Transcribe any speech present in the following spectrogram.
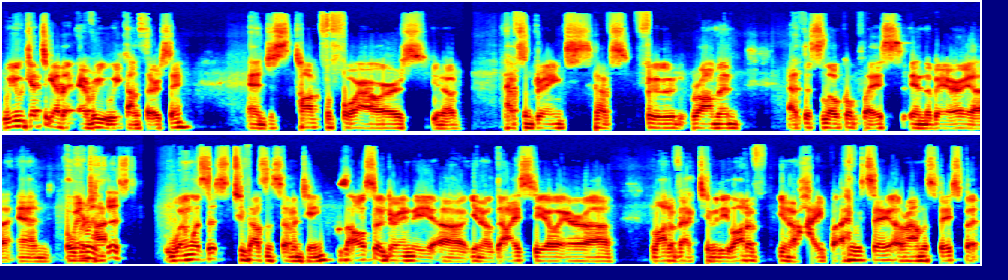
we would get together every week on thursday and just talk for four hours you know have some drinks have food ramen at this local place in the bay area. And over when was time this? when was this? 2017 it was also during the uh, you know the ico era. A lot of activity a lot of you know hype i would say around the space. But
